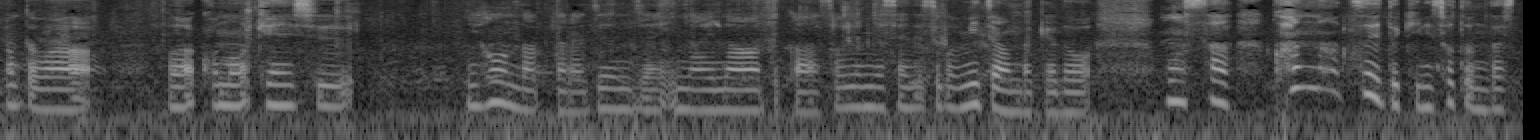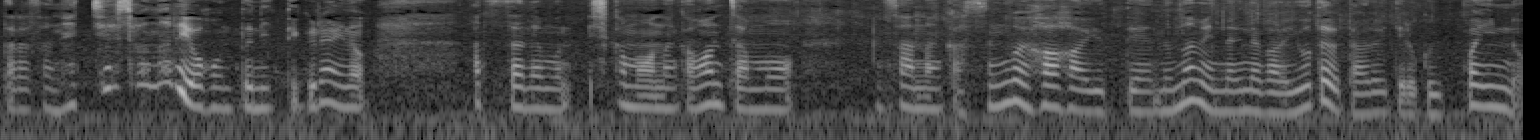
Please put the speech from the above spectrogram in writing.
あとは、まあ、この研修日本だったら全然いないなとかそういう目線ですごい見ちゃうんだけどもうさこんな暑い時に外に出したらさ熱中症になるよ本当にってぐらいの暑さでもしかもなんかワンちゃんもさなんかすんごいハーハー言って斜めになりながらよたよた歩いてる子いっぱいいんの。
